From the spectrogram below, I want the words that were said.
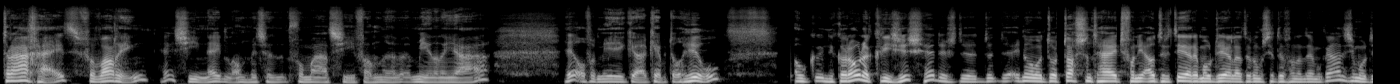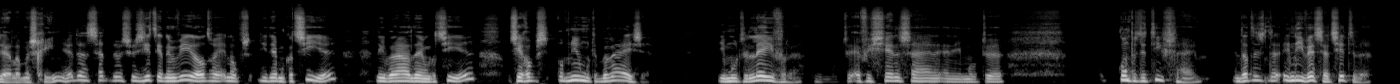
traagheid, verwarring. Hè, zie Nederland met zijn formatie van eh, meer dan een jaar. Hè, of Amerika, Capitol Hill. Ook in de coronacrisis, dus de, de, de enorme doortastendheid van die autoritaire modellen ten opzichte van de democratische modellen misschien. Dat dus we zitten in een wereld waarin op die democratieën, liberale democratieën, zich op, opnieuw moeten bewijzen. Die moeten leveren, die moeten efficiënt zijn en die moeten competitief zijn. En dat is in die wedstrijd zitten we.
